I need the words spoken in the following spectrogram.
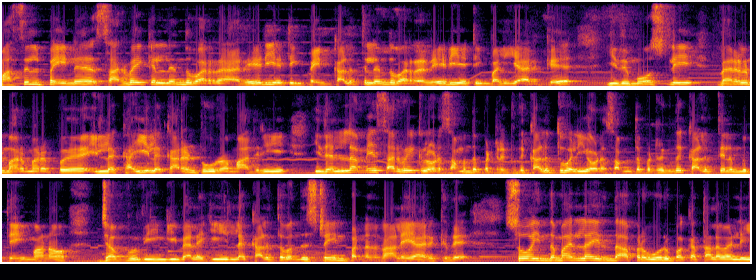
மசில் பெயின் சர்வைக்கல்லேருந்து வர்ற ரேடியேட்டிங் பெயின் கழுத்துலேருந்து வர வர்ற ரேடியேட்டிங் வழியாக இருக்குது இது மோஸ்ட்லி விரல் மரமரப்பு இல்லை கையில் கரண்ட் விடுற மாதிரி இது எல்லாமே சம்மந்தப்பட்டிருக்குது கழுத்து வலியோட சம்மந்தப்பட்டிருக்குது கழுத்தெலும்பு தேய்மானம் ஜவ்வு வீங்கி விலகி இல்லை கழுத்தை வந்து ஸ்ட்ரெயின் பண்ணதுனாலயா இருக்குது. ஸோ இந்த மாதிரிலாம் இருந்தால் அப்புறம் ஒரு பக்கம் தலைவலி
